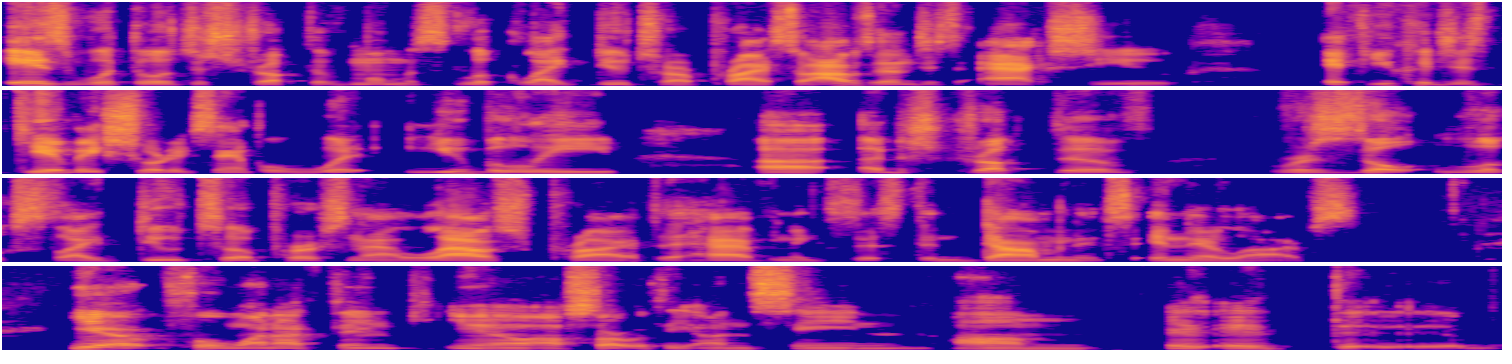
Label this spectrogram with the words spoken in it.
is what those destructive moments look like due to our pride. So I was going to just ask you if you could just give a short example what you believe uh, a destructive result looks like due to a person that allows pride to have an existing dominance in their lives. Yeah, for one, I think you know I'll start with the unseen. Um, it, it,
